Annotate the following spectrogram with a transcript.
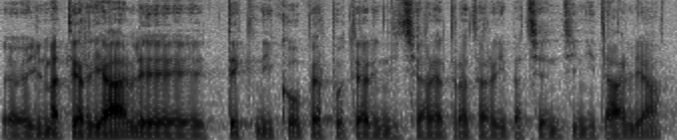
eh, il materiale tecnico per poter iniziare a trattare i pazienti in Italia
